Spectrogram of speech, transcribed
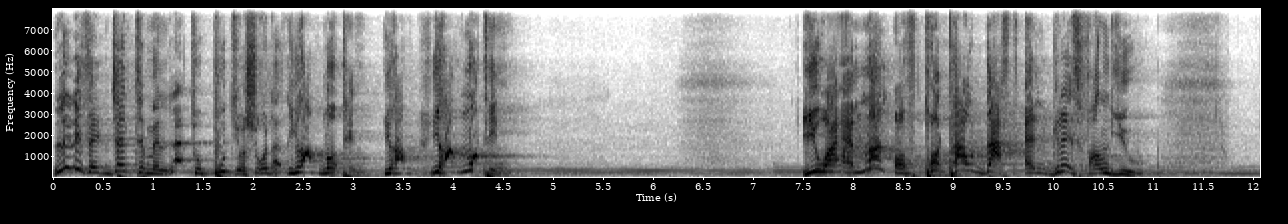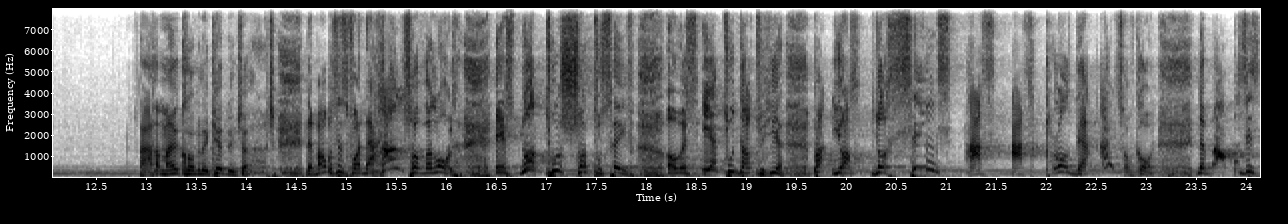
Ladies and gentlemen, let you put your shoulder. You have nothing. You have you have nothing. You are a man of total dust, and grace found you. I am I communicating, church? The Bible says, For the hands of the Lord is not too short to save, or his ear too dark to hear, but your, your sins has, has closed the eyes of God. The Bible says,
